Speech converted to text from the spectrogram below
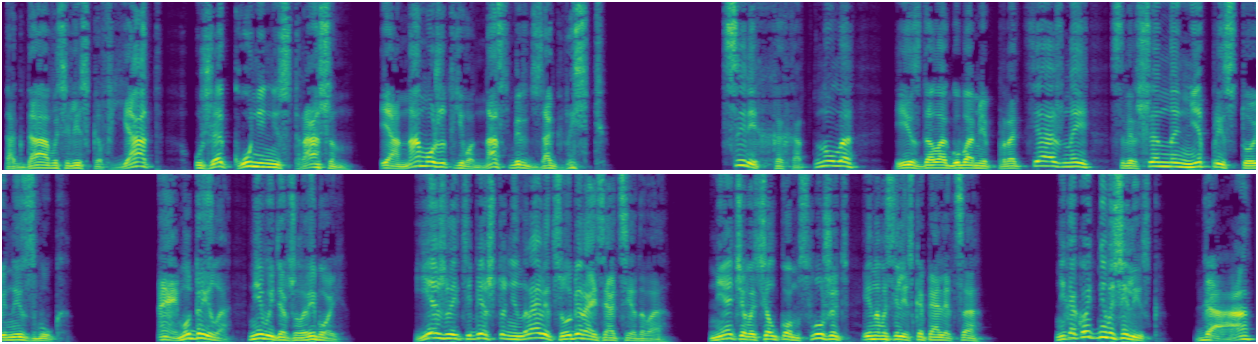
Тогда Василисков яд уже куни не страшен, и она может его насмерть загрызть. Цирих хохотнула и издала губами протяжный, совершенно непристойный звук. «Эй, мудрила!» — не выдержал Рябой. «Ежели тебе что не нравится, убирайся от Седова. Нечего селком служить и на Василиска пялиться». «Никакой это не Василиск». «Да,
